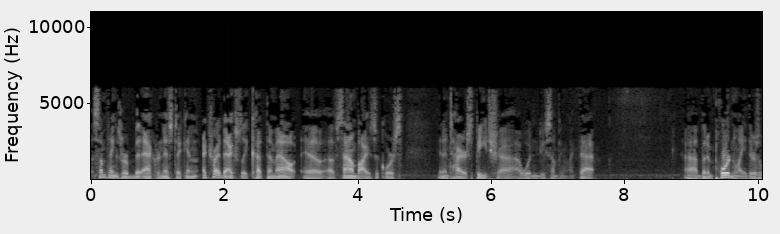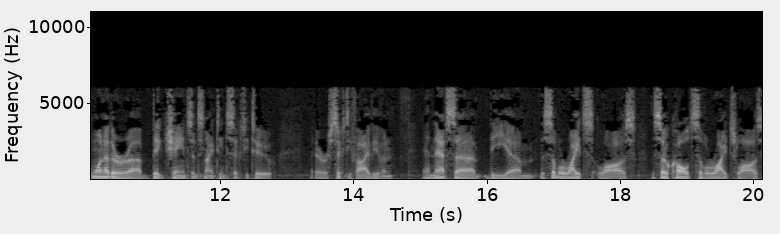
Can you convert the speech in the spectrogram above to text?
some things are a bit anachronistic, and I tried to actually cut them out uh, of sound bites. Of course, an entire speech, uh, I wouldn't do something like that. Uh, but importantly, there's one other uh, big change since 1962, or 65 even, and that's uh, the um, the civil rights laws, the so-called civil rights laws.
